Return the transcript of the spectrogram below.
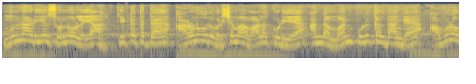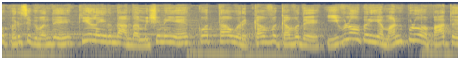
முன்னாடியே சொன்னோம் இல்லையா? கிட்டத்தட்ட அறுநூறு வருஷமா வாழக்கூடிய அந்த மண் புழுக்கள் தாங்க அவ்வளவு பெருசுக்கு வந்து கீழே இருந்த அந்த மிஷினையே கொத்தா ஒரு கவ்வு கவ்வுது. இவ்வளவு பெரிய மண்புழுவை பார்த்து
